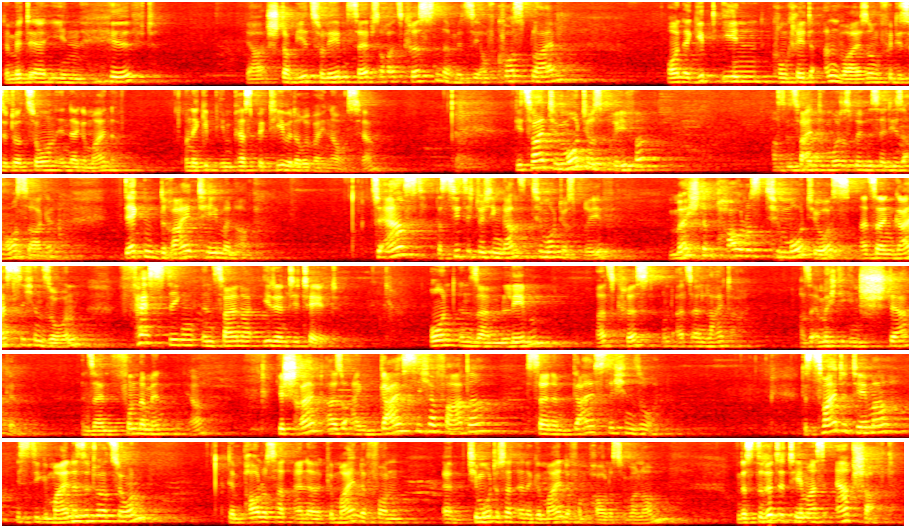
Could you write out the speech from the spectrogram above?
damit er ihnen hilft, ja, stabil zu leben, selbst auch als Christen, damit sie auf Kurs bleiben. Und er gibt ihnen konkrete Anweisungen für die Situation in der Gemeinde. Und er gibt ihnen Perspektive darüber hinaus. Ja? Die zwei Timotheusbriefe, aus dem zweiten Timotheusbrief ist ja diese Aussage, decken drei Themen ab. Zuerst, das zieht sich durch den ganzen Timotheusbrief, möchte Paulus Timotheus als seinen geistlichen Sohn festigen in seiner Identität und in seinem Leben als Christ und als ein Leiter. Also er möchte ihn stärken in seinen Fundamenten. Ja? Hier schreibt also ein geistlicher Vater seinem geistlichen Sohn. Das zweite Thema ist die Gemeindesituation, denn Paulus hat eine Gemeinde von, äh, Timotheus hat eine Gemeinde von Paulus übernommen. Und das dritte Thema ist Erbschaft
